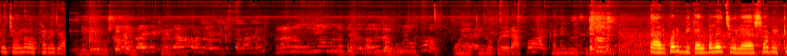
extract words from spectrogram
তো চলো ওখানে যাব। তারপর বিকালবেলায় চলে আসলাম একটু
